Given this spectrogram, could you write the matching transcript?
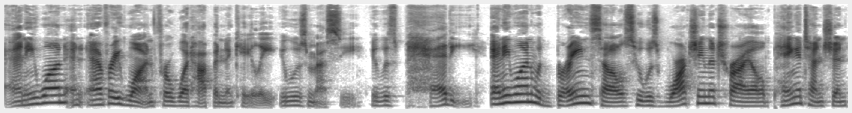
anyone and everyone for what happened to Caylee. It was messy, it was petty. Anyone with brain cells who was watching the trial, paying attention,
